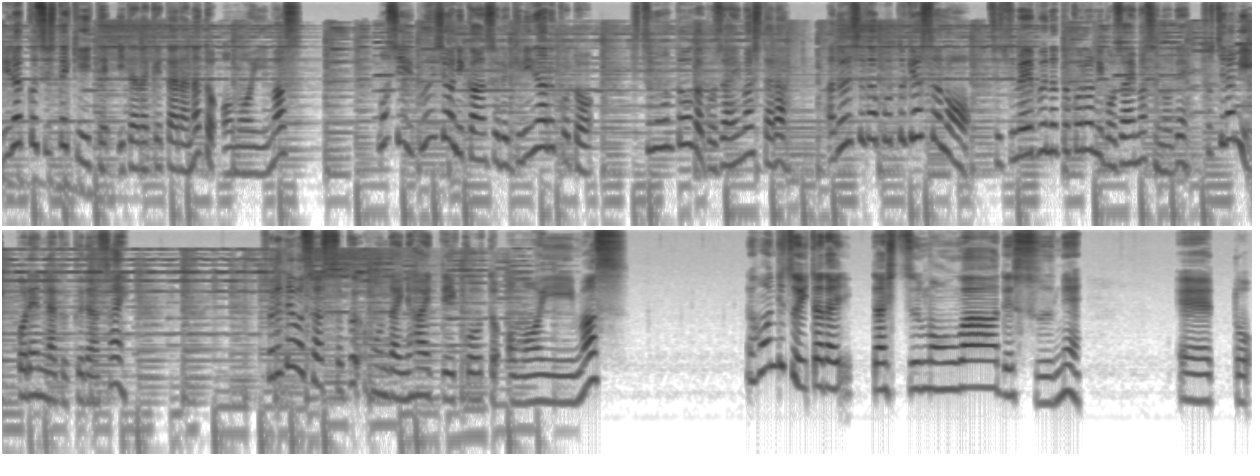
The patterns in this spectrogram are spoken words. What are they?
リラックスして聞いていただけたらなと思います。もし文章に関する気になること質問等がございましたらアドレスがポッドキャストの説明文のところにございますのでそちらにご連絡ください。それでは早速本題に入っていこうと思います。本日いただいた質問はですねえー、っと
